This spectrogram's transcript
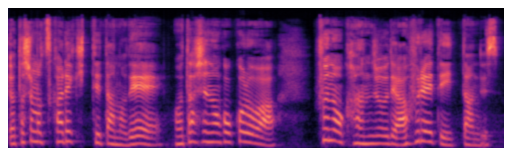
私も疲れ切ってたので、私の心は負の感情で溢れていったんです。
